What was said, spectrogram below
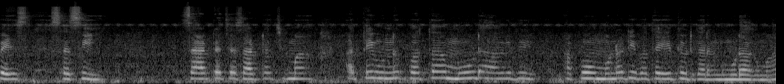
பேச சசி? சாப்பிட்டாச்சா சாப்பிட்டாச்சுமா அத்தை உன்னை பார்த்தா மூட் ஆகுது. அப்போ உன் முன்னாடி பார்த்தா ஏற்றி விட்டுக்காரனுக்கு மூடாகுமா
